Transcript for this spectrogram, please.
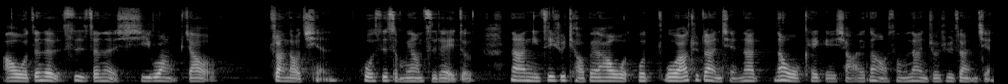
啊，我真的是真的希望比较赚到钱。”或是什么样之类的，那你自己去调配好。我我我要去赚钱，那那我可以给小孩更好生活，那你就去赚钱。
